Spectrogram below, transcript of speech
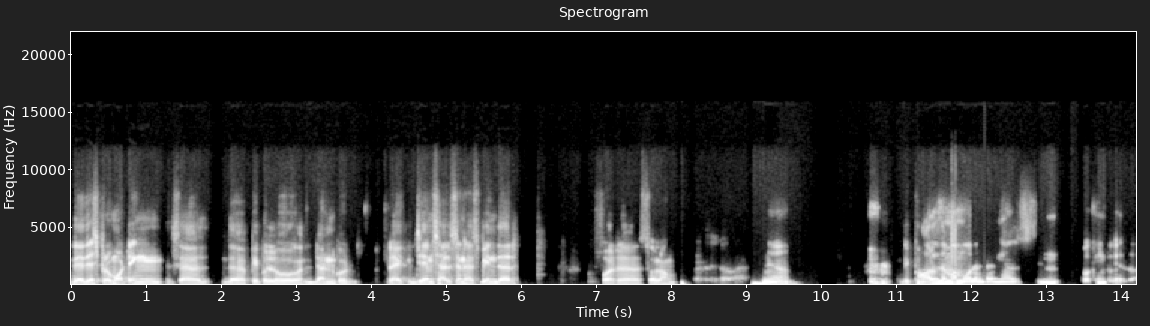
they're just promoting uh, the people who done good. Like James Allison has been there for uh, so long. Yeah. All of them are more than ten years in working together.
